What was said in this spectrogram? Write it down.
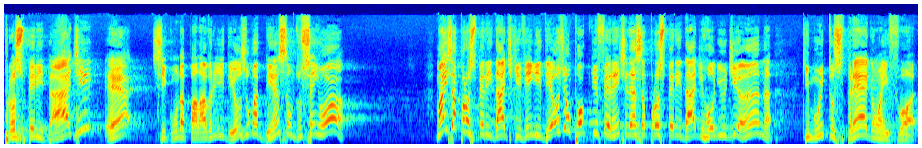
Prosperidade é, segundo a palavra de Deus, uma bênção do Senhor. Mas a prosperidade que vem de Deus é um pouco diferente dessa prosperidade hollywoodiana que muitos pregam aí fora.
